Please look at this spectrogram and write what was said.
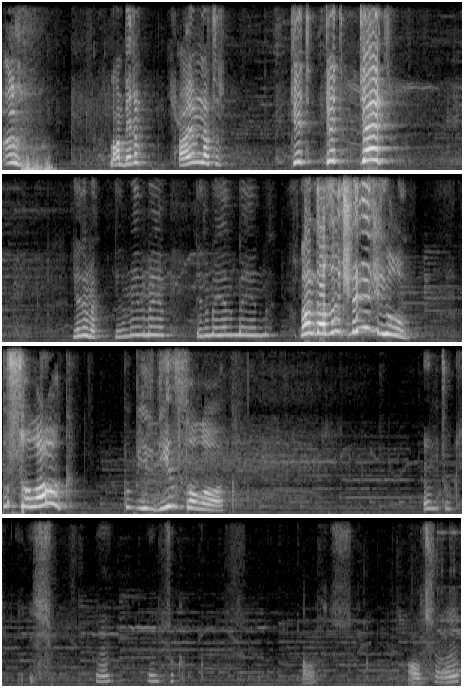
Üf. Lan benim ayım nasıl? Git git git. Yenilme. Yenilme yenilme yenilme. Yenilme yenilme yenilme. Lan gazın içine niye giriyorsun? Bu salak. Bu bildiğin salak. En çok iş. He? En çok alç. Alçağı.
